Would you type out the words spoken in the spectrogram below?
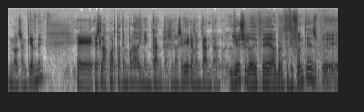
no se entiende. Eh, es la cuarta temporada y me encanta, es una serie que me encanta. Yo si lo dice Alberto Cifuentes, eh,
